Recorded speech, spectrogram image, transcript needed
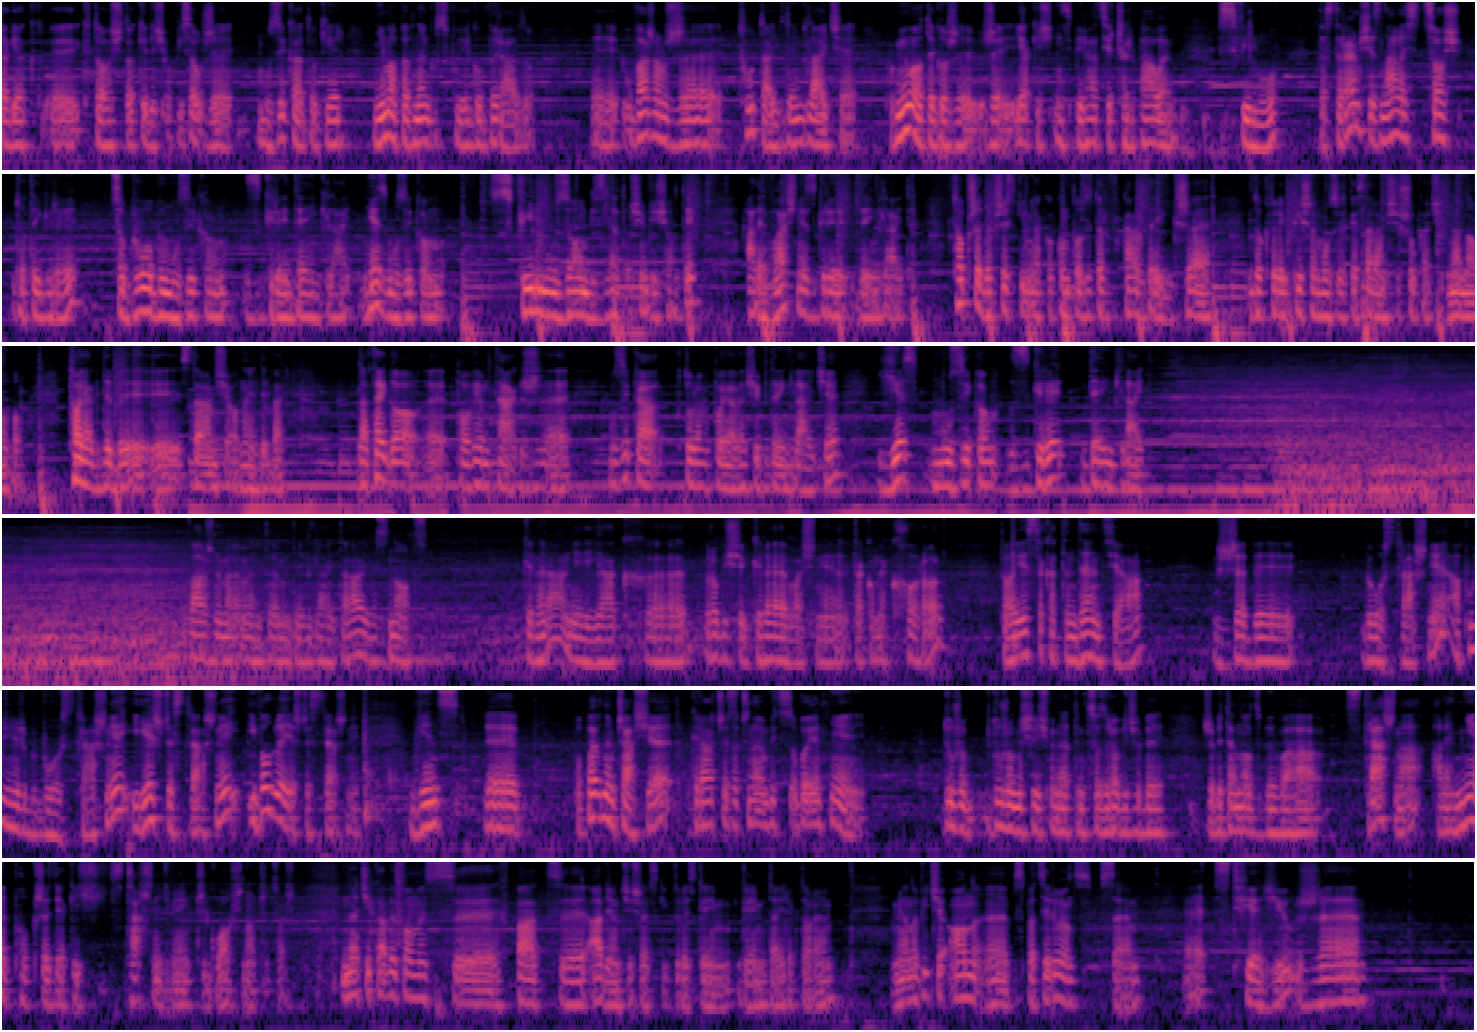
Tak jak ktoś to kiedyś opisał, że muzyka do gier nie ma pewnego swojego wyrazu. Uważam, że tutaj w Dying Light'cie, pomimo tego, że, że jakieś inspiracje czerpałem z filmów, to starałem się znaleźć coś do tej gry, co byłoby muzyką z gry Dying Light. Nie z muzyką z filmu zombie z lat 80., ale właśnie z gry Dying Light. To przede wszystkim jako kompozytor w każdej grze, do której piszę muzykę, staram się szukać na nowo. To jak gdyby y, staram się odnajdywać. Dlatego y, powiem tak, że muzyka, która pojawia się w Dying Light'cie, jest muzyką z gry Dying Light. Ważnym elementem Dying Lighta jest noc. Generalnie jak e, robi się grę właśnie taką jak horror, to jest taka tendencja, żeby było strasznie, a później żeby było straszniej i jeszcze straszniej i w ogóle jeszcze straszniej. Więc e, po pewnym czasie gracze zaczynają być zobojętnieni. Dużo, dużo myśleliśmy nad tym, co zrobić, żeby, żeby ta noc była straszna, ale nie poprzez jakiś straszny dźwięk, czy głośno, czy coś. Na ciekawy pomysł y, wpadł y, Adrian Ciszewski, który jest game, game dyrektorem. Mianowicie on, y, spacerując z psem, stwierdził, że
